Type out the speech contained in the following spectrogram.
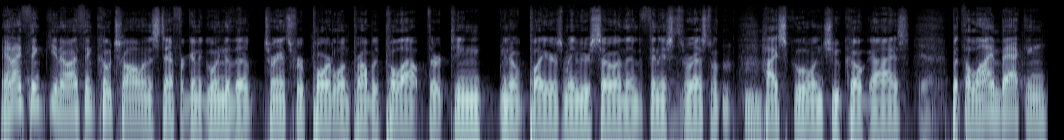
And I think you know, I think Coach Hall and his staff are going to go into the transfer portal and probably pull out thirteen, you know, players maybe or so, and then finish the rest with high school and JUCO guys. Yeah. But the linebacking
